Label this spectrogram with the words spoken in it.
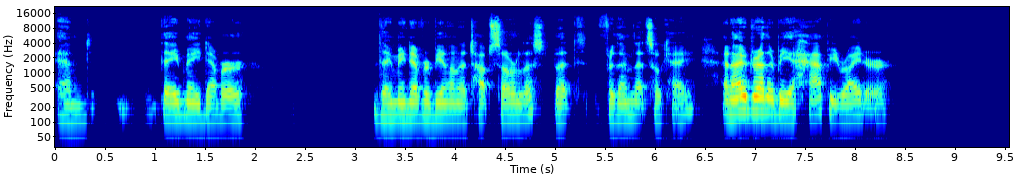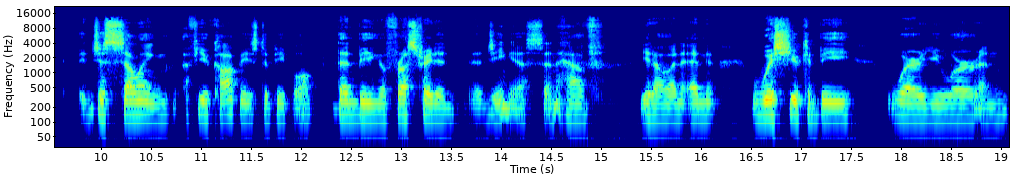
and they may never they may never be on a top seller list, but for them that's okay. And I would rather be a happy writer just selling a few copies to people than being a frustrated genius and have, you know, and, and wish you could be where you were and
